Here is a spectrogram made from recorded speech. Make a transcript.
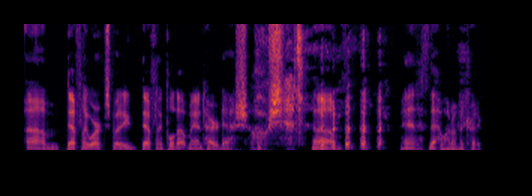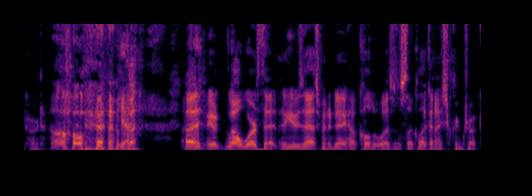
Um, definitely works, but he definitely pulled out my entire dash, Oh shit. um, and that went on the credit card. oh yeah. Uh, it, well worth it. He was asking me today how cold it was, and it's like like an ice cream truck.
